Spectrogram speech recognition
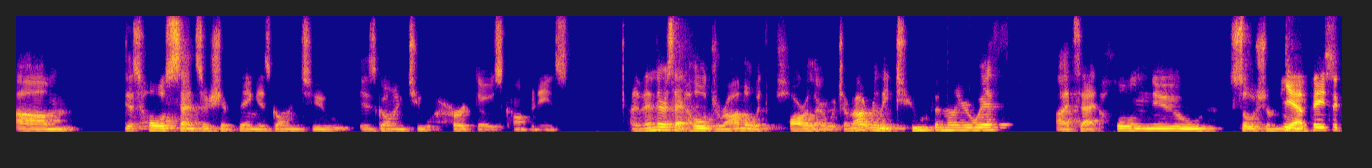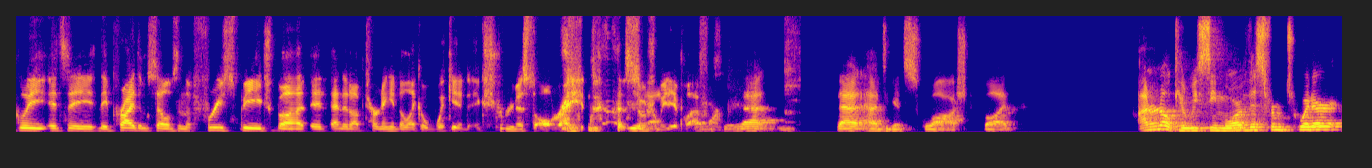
Um, this whole censorship thing is going to is going to hurt those companies. And then there's that whole drama with Parler, which I'm not really too familiar with. Uh, it's that whole new social media. Yeah, basically, it's a they pride themselves in the free speech, but it ended up turning into like a wicked extremist alt right social yeah. media platform. So that that had to get squashed, but I don't know. Can we see more of this from Twitter?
